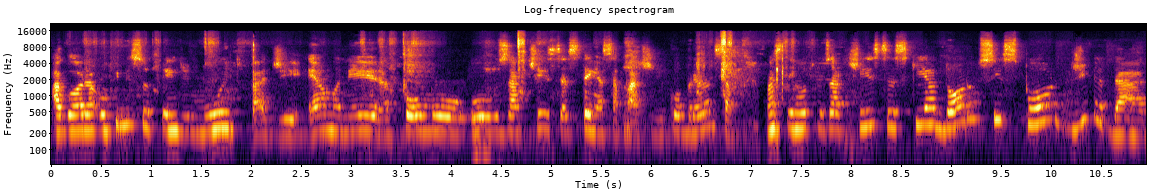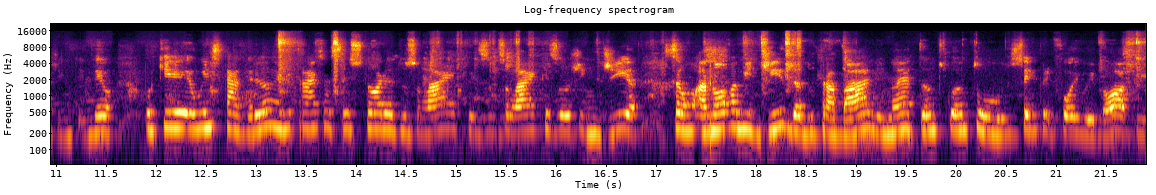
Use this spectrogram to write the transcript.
Agora, o que me surpreende muito, Padi, é a maneira como os artistas têm essa parte de cobrança, mas tem outros artistas que adoram se expor de verdade, entendeu? Porque o Instagram, ele traz essa história dos likes, os likes hoje em dia são a nova medida do trabalho, né? tanto quanto sempre foi o Ibope,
